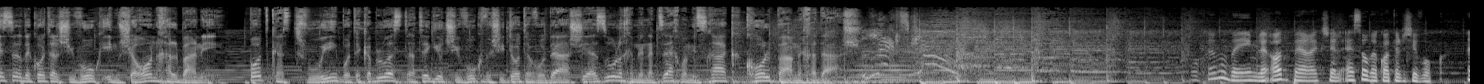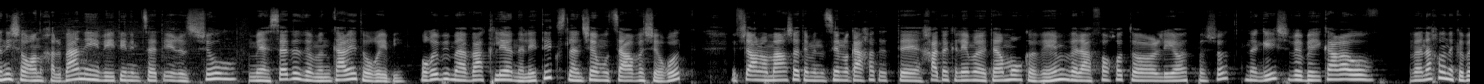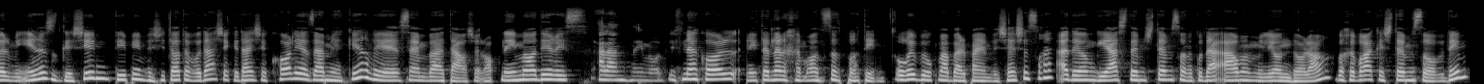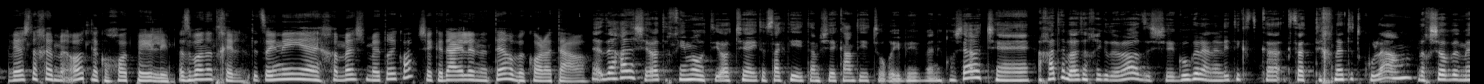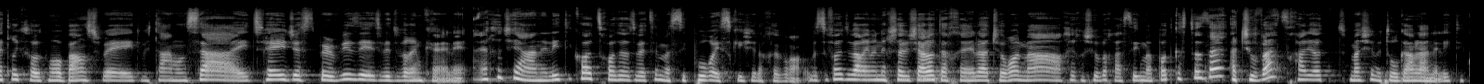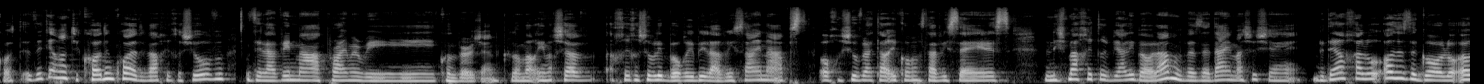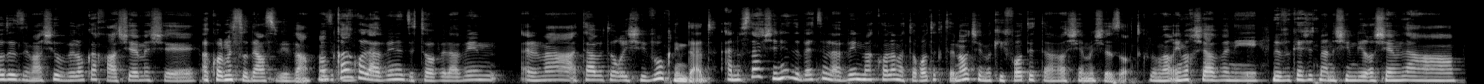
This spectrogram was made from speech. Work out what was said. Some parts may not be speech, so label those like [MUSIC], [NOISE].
עשר דקות על שיווק עם שרון חלבני. פודקאסט שבועי בו תקבלו אסטרטגיות שיווק ושיטות עבודה שיעזרו לכם לנצח במשחק כל פעם מחדש. ברוכים הבאים לעוד פרק של עשר דקות על שיווק. אני שרון חלבני ואיתי נמצאת איריס שור, מייסדת ומנכ"לית אוריבי. אוריבי מהווה כלי אנליטיקס לאנשי מוצר ושירות. אפשר לומר שאתם מנסים לקחת את אה, אחד הכלים היותר מורכבים ולהפוך אותו להיות פשוט, נגיש ובעיקר אהוב. ואנחנו נקבל מאיריס דגשים, טיפים ושיטות עבודה שכדאי שכל יזם יכיר ויישם באתר שלו. נעים מאוד איריס. אהלן, נעים מאוד. לפני הכל, ניתן לכם עוד קצת פרטים. אוריבי הוקמה ב-2016, עד היום גייסתם 12.4 מיליון דולר, בחברה כ-12 עובדים, ויש לכם מאות לקוחות פעילים. אז בואו נתחיל. תצייני אה, חמש מטריקות שכדאי לנטר בכל אתר. זה אחת השאלות הכי מהותיות שהתעסקתי איתן כשהקמתי את אוריבי, ואני חושבת שאחת הבעיות הכי גדולות זה שגוגל אנליטיקס קצת תכנת את כולם לחשוב במטריקות כמו bounce rate ו-time on site, pages per visit ודברים כאלה. אני חושבת שהאנליטיקות צריכות להיות בעצם הסיפור העסקי של החברה. בסופו של דבר אם אני עכשיו אשאל אותך, לא יודעת שרון, מה הכי חשוב לך להשיג מהפודקאסט הזה? התשובה צריכה להיות מה שמתורגם לאנליטיקות. אז הייתי אומרת שקודם כל הדבר הכי חשוב זה להבין מה ה-primary conversion. כלומר אם עכשיו הכי חשוב לי באוריבי להביא sign-ups, או חשוב לאתר e-commerce להביא sales, זה נשמע הכי טריוויאלי בעולם, אבל זה עדיין משהו שבדרך כלל הוא עוד איזה גול או עוד איזה משהו ולא ככה השמש אה, הכל מסודר סביבה. Okay. אז אוקיי. קודם כל להבין את זה טוב ולהבין על מה אתה בתור איש שיווק נמדד. הנושא השני זה בעצם להבין מה כל המטרות הקטנות שמקיפות את השמש הזאת. כלומר אם עכשיו אני מבקשת מאנשים להירשם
